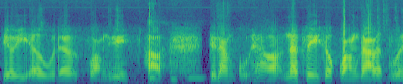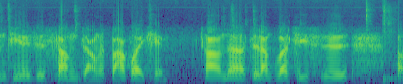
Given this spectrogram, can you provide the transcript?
六一二五的广运，好，这档股票啊，那至于说广达的部分，今天是上涨了八块钱，啊，那这档股票其实，啊，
